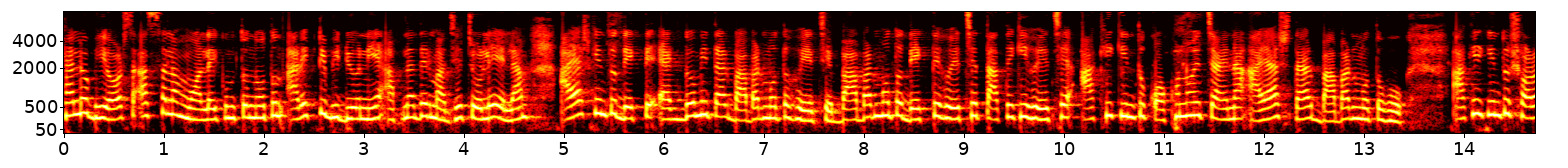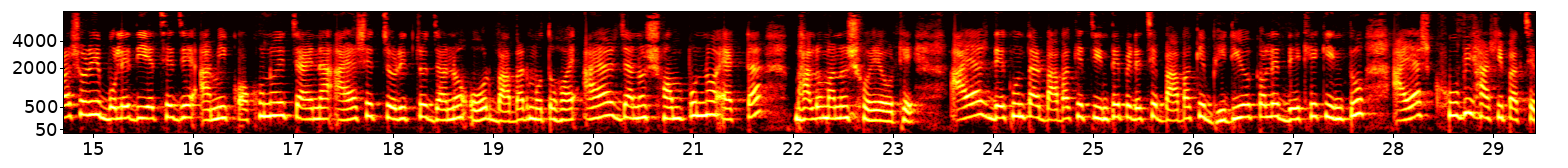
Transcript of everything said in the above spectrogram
হ্যালো ভিওর্স আসসালামু আলাইকুম তো নতুন আরেকটি ভিডিও নিয়ে আপনাদের মাঝে চলে এলাম। আয়াস কিন্তু দেখতে একদমই তার বাবার মতো হয়েছে। বাবার মতো দেখতে হয়েছে, তাতে কি হয়েছে? আখি কিন্তু কখনোই চায় না আয়াস তার বাবার মতো হোক। আখি কিন্তু সরাসরি বলে দিয়েছে যে, আমি কখনোই চাই না আয়াসের চরিত্র যেন ওর বাবার মতো হয়। আয়াস যেন সম্পূর্ণ একটা ভালো মানুষ হয়ে ওঠে। আয়াস দেখুন, তার বাবাকে চিনতে পেরেছে। বাবাকে ভিডিও কলে দেখে কিন্তু আয়াস খুবই হাসি পাচ্ছে।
